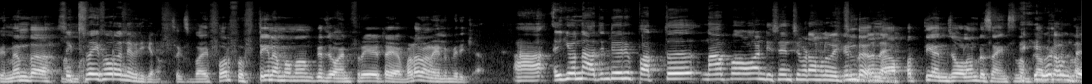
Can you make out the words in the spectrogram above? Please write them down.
പിന്നെന്താ? സിക്സ് ബൈ ഫോർ തന്നെ വിരിക്കണം six by four fifteen M M നമുക്ക് ജോയിന്റ് ഫ്രീ ആയിട്ട് എവിടെ വേണമെങ്കിലും ഇരിക്കാം. ആ, എനിക്ക് തോന്നുന്നു അതിന്റെ ഒരു പത്ത് നാൽപ്പതോളം ഡിസൈൻസ് ഇവിടെ നമ്മൾ വെച്ചിട്ടുണ്ട് അഞ്ചോളം ഡിസൈൻസ് നമുക്ക് ഇവിടെ ഉണ്ട്.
